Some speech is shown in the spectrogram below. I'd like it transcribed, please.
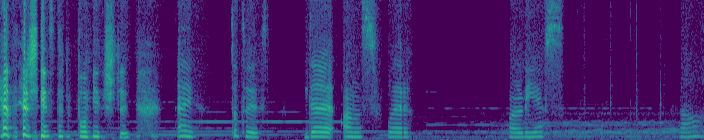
Ja też jestem w pomieszczeniu. Ej, co to jest? The answer. Alias. No.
